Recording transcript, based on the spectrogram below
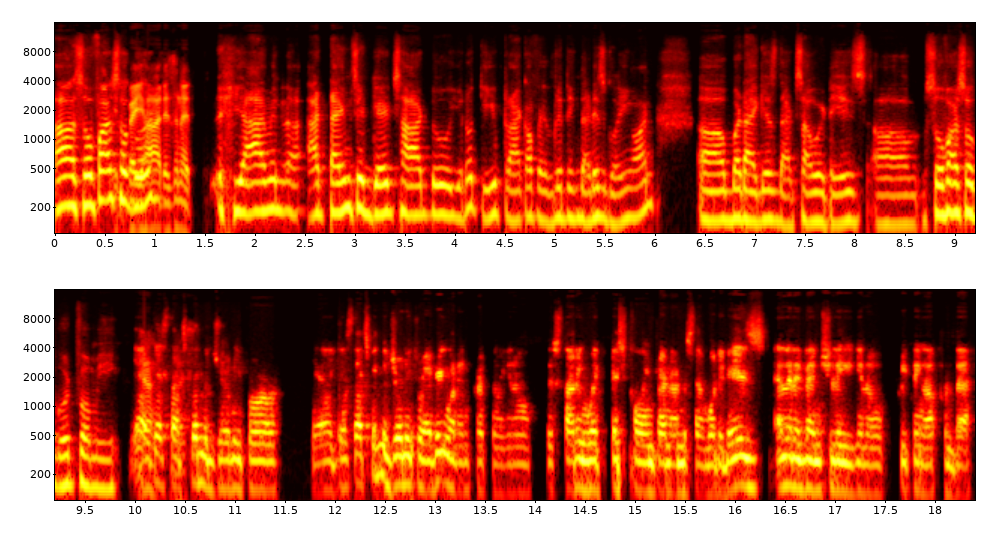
Uh, so far, it's so very good. hard, isn't it? Yeah, I mean, uh, at times it gets hard to you know keep track of everything that is going on, uh, but I guess that's how it is. Uh, so far, so good for me. Yeah, yeah I guess that's nice. been the journey for. Yeah, I guess that's been the journey for everyone in crypto. You know, they're starting with Bitcoin, trying to understand what it is, and then eventually, you know, creeping up from there.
